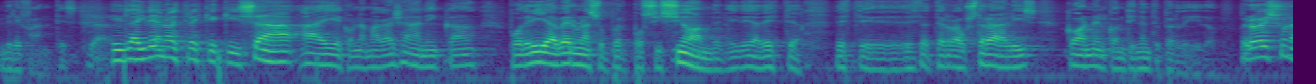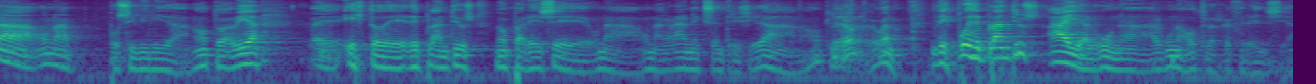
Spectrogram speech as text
de elefantes. Y la idea nuestra es que quizá hay con la Magallánica podría haber una superposición de la idea de, este, de, este, de esta Terra Australis con el continente perdido. Pero es una, una posibilidad, ¿no? Todavía eh, esto de, Plantius nos parece una, gran excentricidad, ¿no? Pero, bueno, después de Plantius hay alguna, alguna otra referencia.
